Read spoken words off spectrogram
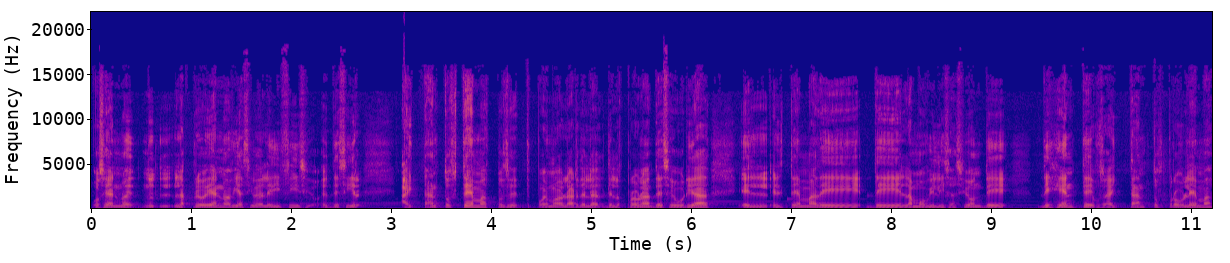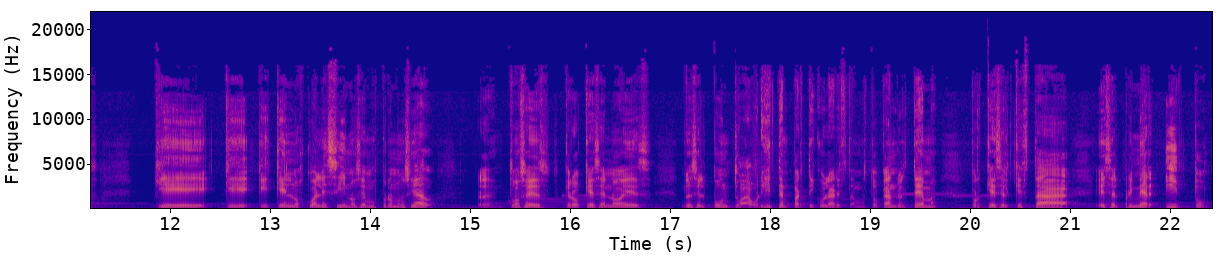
O sea, no la prioridad no había sido el edificio. Es decir, hay tantos temas, pues eh, podemos hablar de, de los problemas de seguridad, el, tema de, la movilización de, gente, o sea, hay tantos problemas que, en los cuales sí nos hemos pronunciado. Entonces, creo que ese no es, no es el punto. Ahorita en particular estamos tocando el tema porque es el que está, es el primer hito,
